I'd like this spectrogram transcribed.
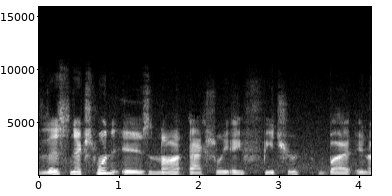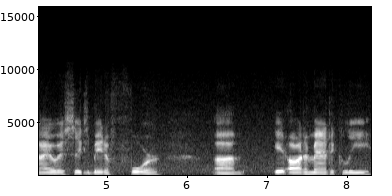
this next one is not actually a feature, but in iOS 6 beta 4, um, it automatically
